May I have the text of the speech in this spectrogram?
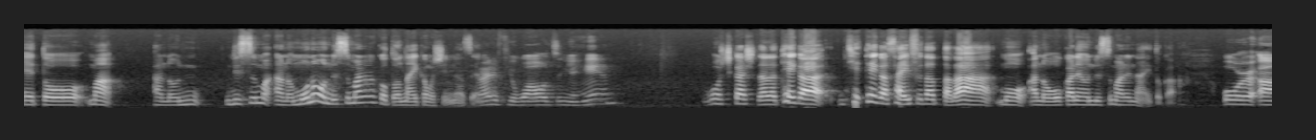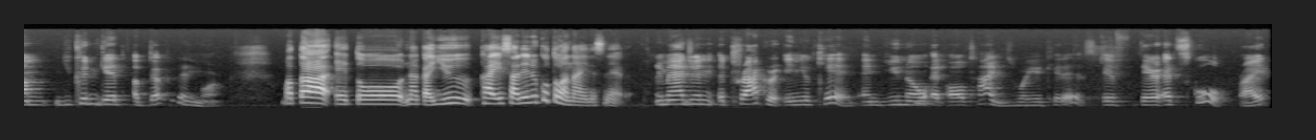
えっ、とまああのぬ盗まあの物を盗まれることはないかもしれません。Right? If your wallet's in your hand, もしかしたら手が手手が財布だったらもうあのお金を盗まれないとか or um, you couldn't get abducted anymore. また、えっとなんか誘拐されることはないですね Imagine a tracker in your kid, and you know at all times where your kid is if they're at school, right?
